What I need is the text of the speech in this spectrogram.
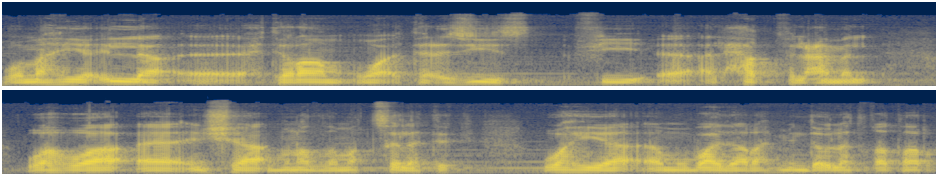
وما هي إلا احترام وتعزيز في الحق في العمل وهو إنشاء منظمة صلتك وهي مبادرة من دولة قطر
